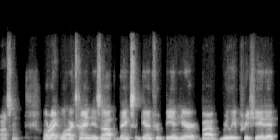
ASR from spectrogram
Awesome. All right. Well, our time is up. Thanks again for being here, Bob. Really appreciate it.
